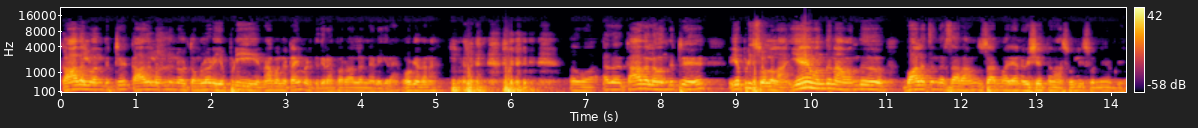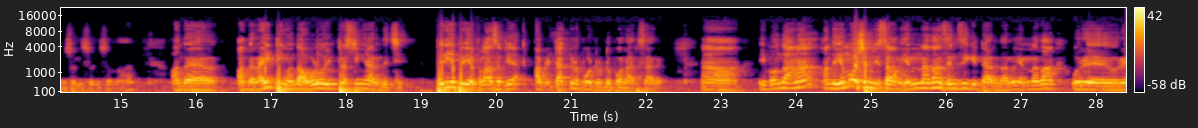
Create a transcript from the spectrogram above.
காதல் வந்துட்டு காதல் வந்து இன்னொருத்தவங்களோட எப்படி நான் கொஞ்சம் டைம் எடுத்துக்கிறேன் பரவாயில்லன்னு நினைக்கிறேன். ஓகே தானே? அது காதலை வந்துட்டு எப்படி சொல்லலாம்? ஏன் வந்து நான் வந்து பாலச்சந்தர் சார் அனந்த் சார் மாதிரியான விஷயத்த நான் சொல்லி சொன்னேன் அப்படின்னு சொல்லி சொல்லி சொன்னால் அந்த அந்த ரைட்டிங் வந்து அவ்வளோ இன்ட்ரெஸ்டிங்காக இருந்துச்சு. பெரிய பெரிய ஃபிலாசபியை அப்படி டக்குன்னு போட்டு விட்டு போனார் சார். இப்போ வந்து ஆனால் அந்த எமோஷன் மிஸ் ஆகும் என்ன தான் சென்சி கிட்டாக இருந்தாலும் என்ன தான் ஒரு ஒரு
